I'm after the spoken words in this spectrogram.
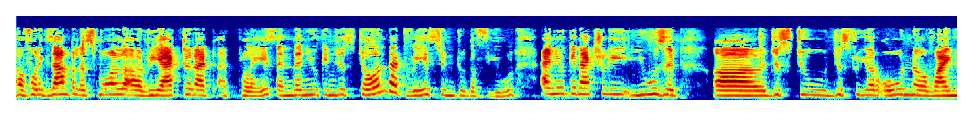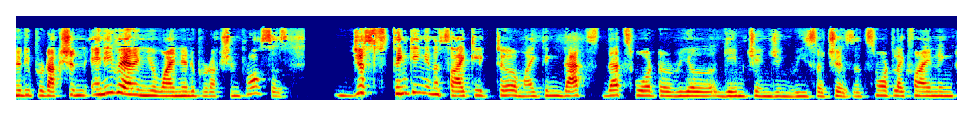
uh, for example, a small uh, reactor at, at place, and then you can just turn that waste into the fuel, and you can actually use it uh, just to just to your own uh, winery production anywhere in your winery production process. Just thinking in a cyclic term, I think that's that's what a real game changing research is. It's not like finding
